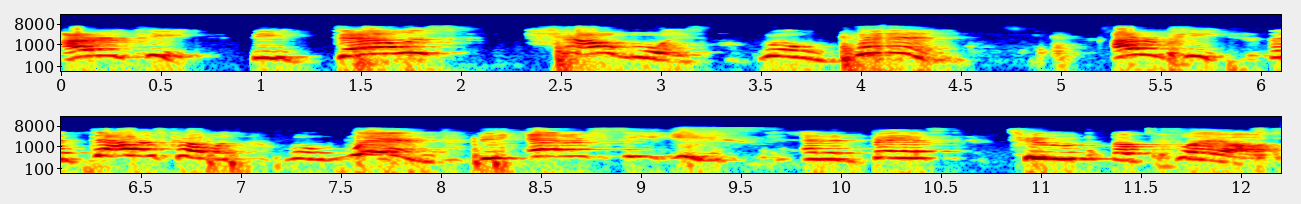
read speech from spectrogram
I repeat, the Dallas Cowboys will win. I repeat, the Dallas Cowboys will win the NFC East and advance to the playoffs.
